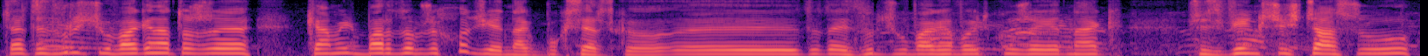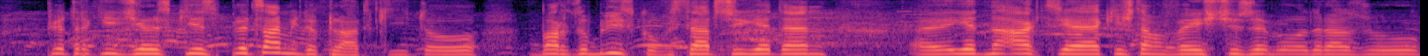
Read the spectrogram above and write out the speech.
Trzeba też zwrócić uwagę na to, że Kamil bardzo dobrze chodzi jednak boksersko. Yy, tutaj zwróć uwagę Wojtku, że jednak przez większość czasu Piotrek Niedzielski jest plecami do klatki. To bardzo blisko. Wystarczy jeden, e, jedna akcja, jakieś tam wejście, żeby od razu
